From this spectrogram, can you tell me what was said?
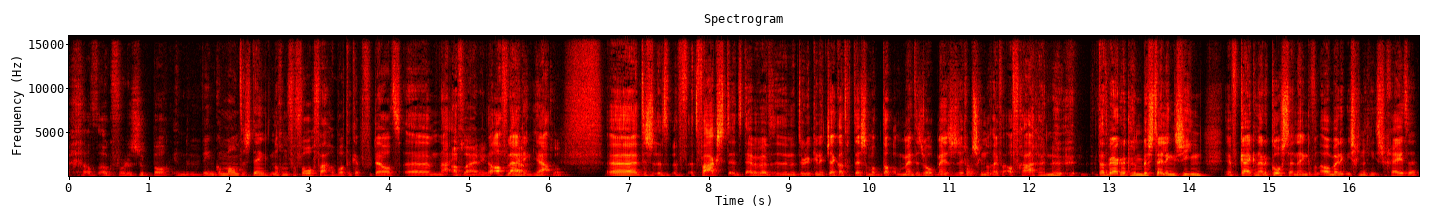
Geldt het ook voor de zoekbalk in de winkelmand? Is denk ik nog een vervolgvraag op wat ik heb verteld. Eh, nou, Afleiding. De afleiding, ja. klopt. Eh, het, is het, het vaakst het hebben we het natuurlijk in de checkout getest, omdat op dat moment is waarop mensen zich misschien nog even afvragen, hun, daadwerkelijk hun bestelling zien, even kijken naar de kosten en denken van, oh, ben ik misschien nog iets vergeten.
